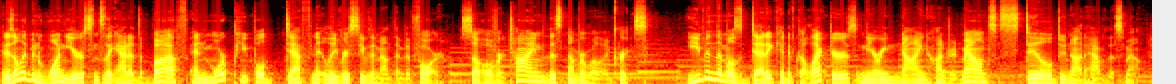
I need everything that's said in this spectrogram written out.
has only been one year since they added the buff, and more people definitely received the mount than before, so over time, this number will increase. Even the most dedicated collectors, nearing 900 mounts, still do not have this mount.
